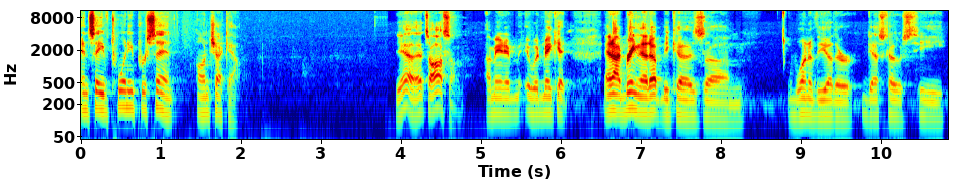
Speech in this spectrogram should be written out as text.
and save 20% on checkout. Yeah, that's awesome. I mean, it, it would make it, and I bring that up because um, one of the other guest hosts, he,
